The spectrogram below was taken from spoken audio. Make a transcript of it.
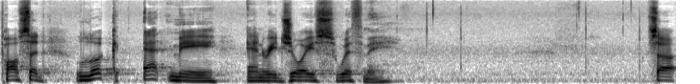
Paul said, Look at me and rejoice with me. So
